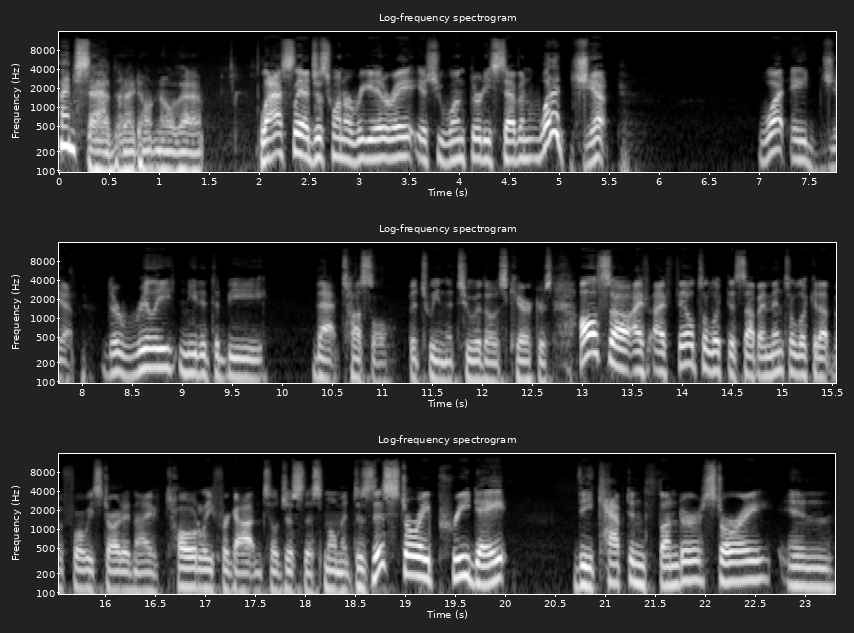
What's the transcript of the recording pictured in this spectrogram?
I'm sad that I don't know that. Lastly, I just want to reiterate issue 137. What a jip! What a jip. There really needed to be that tussle between the two of those characters. Also, I, I, failed to look this up. I meant to look it up before we started, and I totally forgot until just this moment. Does this story predate the Captain Thunder story in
